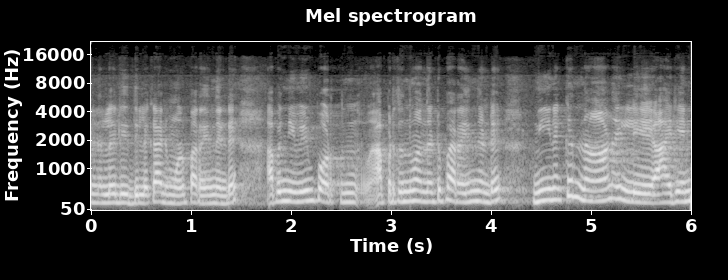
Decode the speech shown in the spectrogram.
എന്നുള്ള രീതിയിലൊക്കെ അനുമോൾ പറയുന്നുണ്ട്. അപ്പൊ നിവിൻ പുറത്ത് അപ്പുറത്തുനിന്ന് വന്നിട്ട് പറയുന്നുണ്ട് നിനക്ക് നാണല്ലേ ആര്യൻ?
